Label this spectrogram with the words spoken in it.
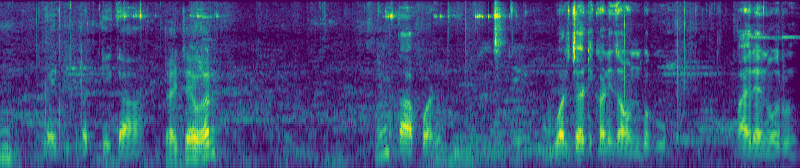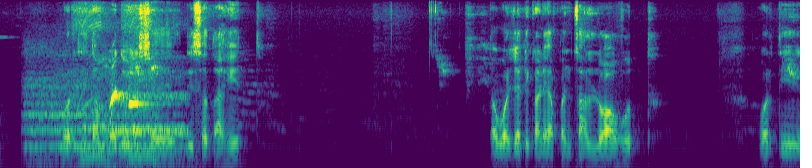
मेथी पट्टिका जायचंय वर आता आपण वरच्या ठिकाणी जाऊन बघू पायऱ्यांवरून. वरती धम्मध्वज दिसत आहेत. तर वरच्या ठिकाणी आपण चाललो आहोत. वरती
